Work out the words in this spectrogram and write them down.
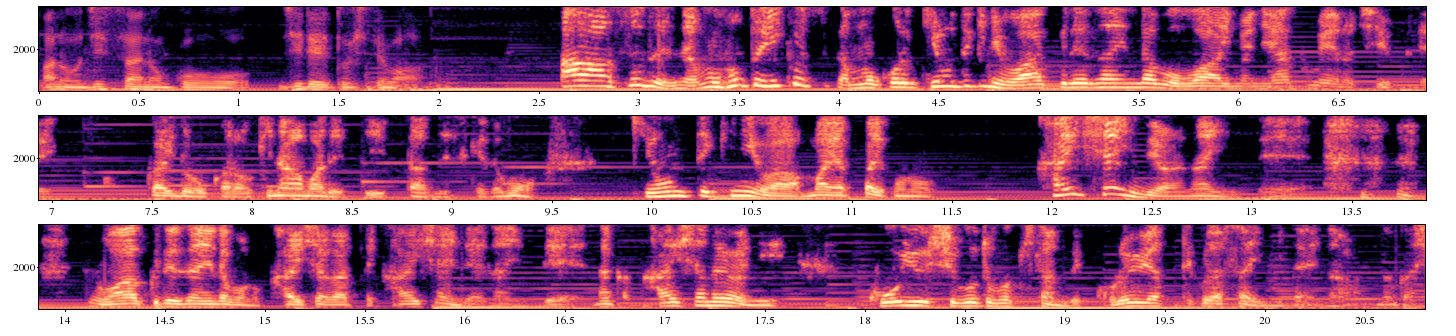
あの、実際のこう、事例としては。ああ、そうですね。もう本当にいくつか、もうこれ基本的にワークデザインラボは今200名のチームで北海道から沖縄までって言ったんですけども、基本的には、まあやっぱりこの会社員ではないんで そのワークデザインラボの会社があって会社員ではないんで、なんか会社のように、こういう仕事が来たんで、これをやってくださいみたいな、なんか指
